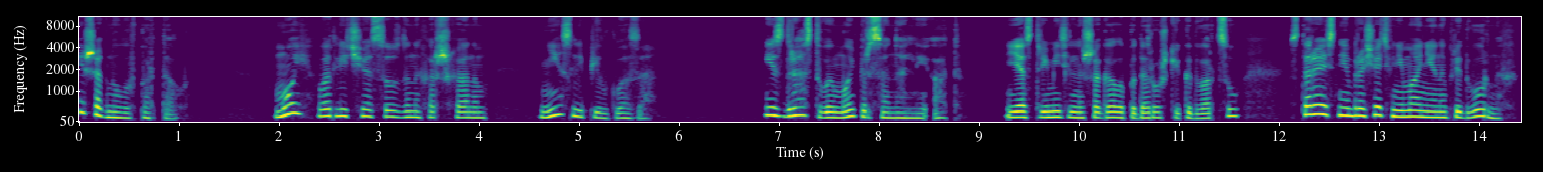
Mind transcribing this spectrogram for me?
и шагнула в портал. Мой, в отличие от созданных Аршханом, не слепил глаза. И здравствуй, мой персональный ад. Я стремительно шагала по дорожке ко дворцу, стараясь не обращать внимания на придворных,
